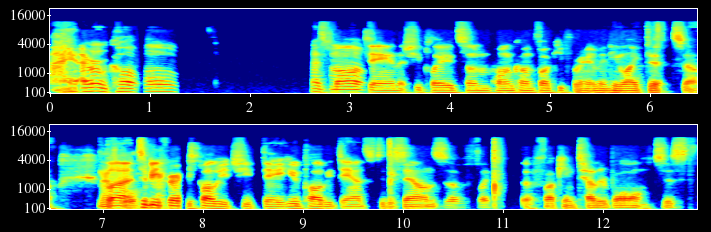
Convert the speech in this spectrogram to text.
I, I recall his mom saying that she played some Hong Kong fuck you for him and he liked it. So, That's but cool. to be fair, he's probably a cheap date. He would probably dance to the sounds of like a fucking tetherball just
